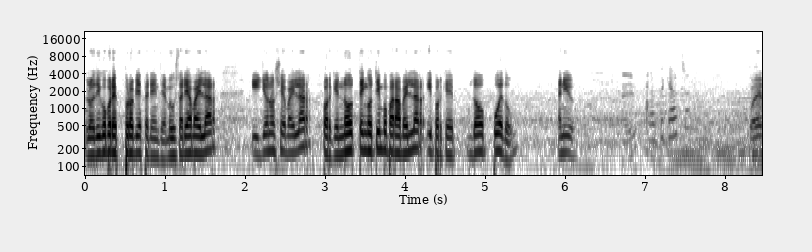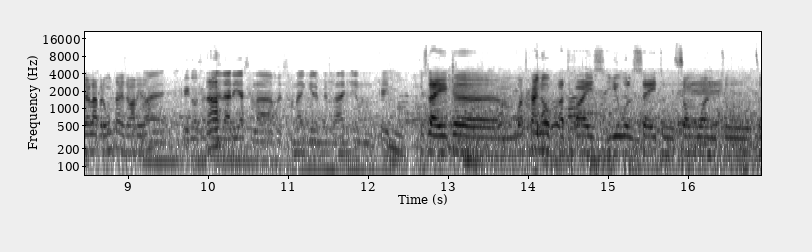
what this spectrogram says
Lo digo por propia experiencia. Me gustaría bailar y yo no sé bailar porque no tengo tiempo para bailar y porque no puedo. And you? ¿Cuál era la pregunta que se me ha olvidado? ¿Qué consejo Ah. le darías a la persona que quiere empezar en K-pop? It's like uh, what kind of advice you will say to someone to, to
